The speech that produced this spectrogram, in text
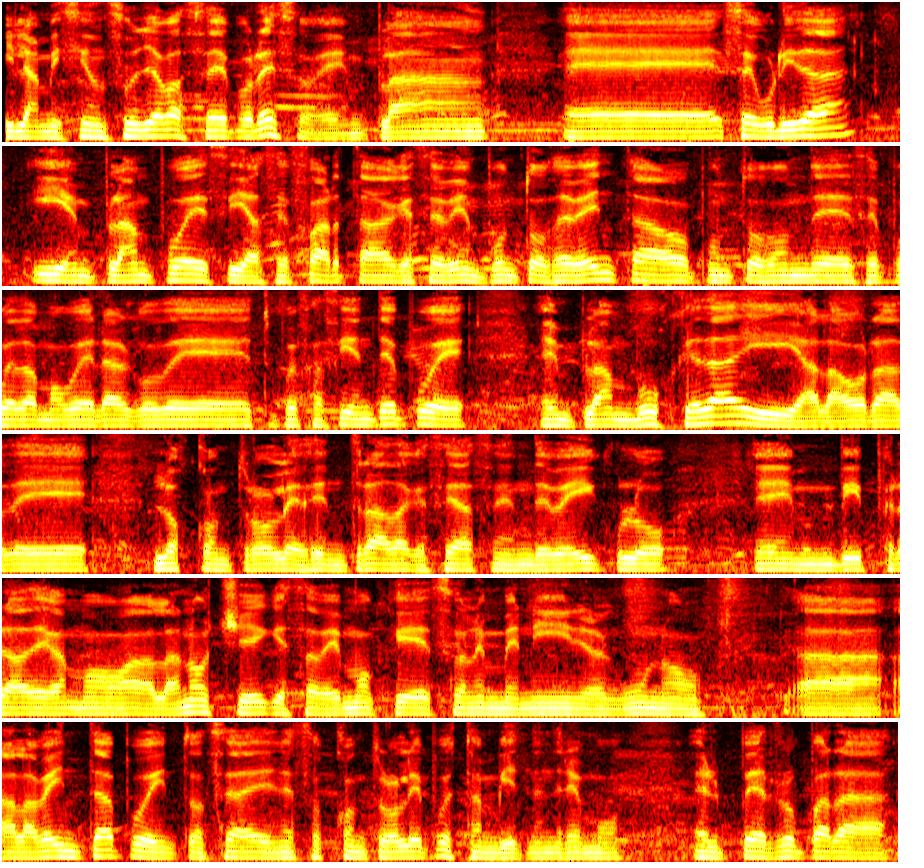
Y la misión suya va a ser por eso, en plan eh, seguridad y en plan pues si hace falta que se vean puntos de venta o puntos donde se pueda mover algo de estupefaciente pues en plan búsqueda y a la hora de los controles de entrada que se hacen de vehículos en víspera digamos a la noche que sabemos que suelen venir algunos a, a la venta pues entonces en esos controles pues también tendremos el perro para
